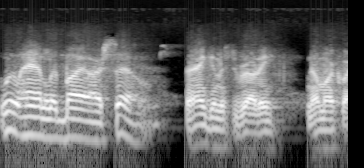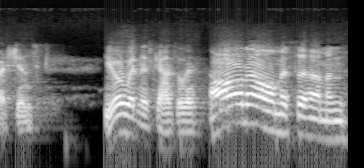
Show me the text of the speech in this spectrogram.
we'll handle it by ourselves. Thank you, Mr. Brody. No more questions. Your witness, counselor. Oh, no, Mr. Herman.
